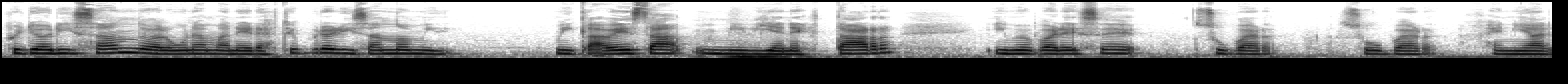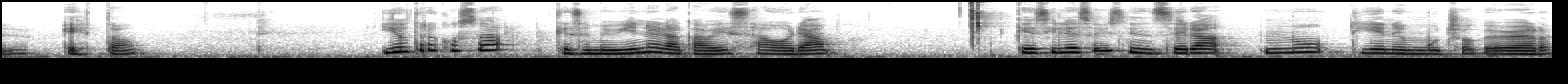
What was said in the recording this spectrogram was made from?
priorizando de alguna manera, estoy priorizando mi, mi cabeza, mi bienestar y me parece súper, súper genial esto. Y otra cosa que se me viene a la cabeza ahora, que si le soy sincera, no tiene mucho que ver.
